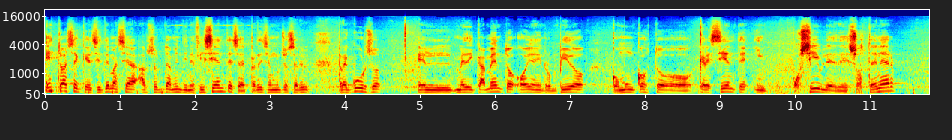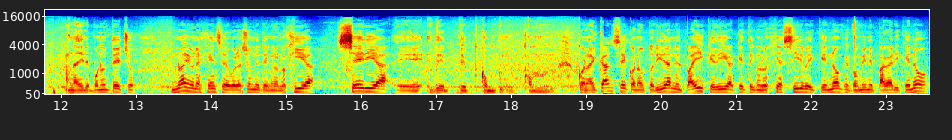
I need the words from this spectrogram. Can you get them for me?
esto hace que el sistema sea absolutamente ineficiente, se desperdician muchos recursos. El medicamento hoy ha irrumpido como un costo creciente imposible de sostener, nadie le pone un techo. No hay una agencia de evaluación de tecnología seria, eh, con, alcance, con autoridad en el país, que diga qué tecnología sirve y qué no, que conviene pagar y qué no.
